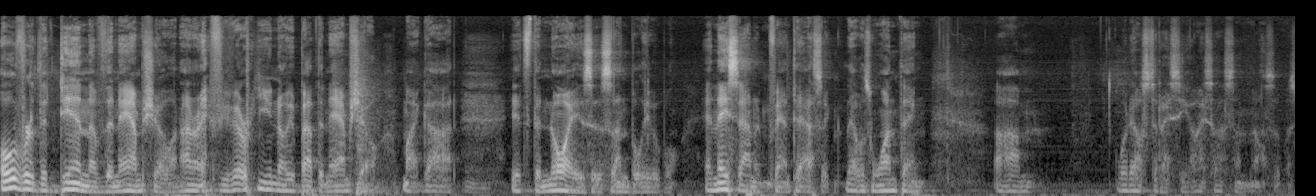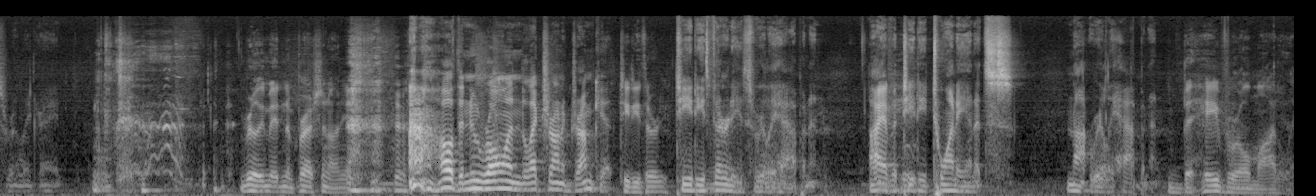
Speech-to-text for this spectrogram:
over the din of the NAMM show. And I don't know if you've ever you know about the NAMM show. My God, it's the noise is unbelievable, and they sounded fantastic. That was one thing. Um, what else did I see? Oh, I saw something else that was really great. Really made an impression on you. oh, the new Roland electronic drum kit. TD30. TD30 is really happening. I have a TD20 and it's not really happening. Behavioral modeling.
